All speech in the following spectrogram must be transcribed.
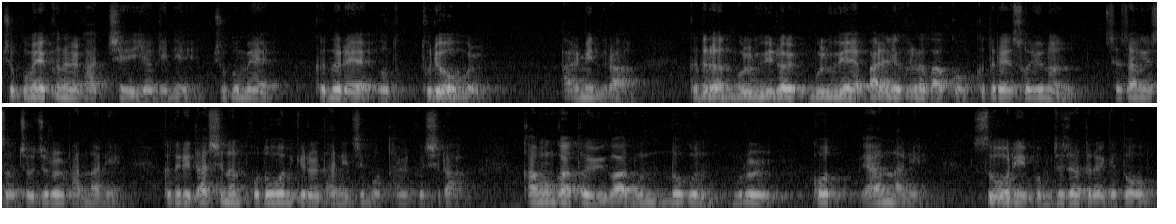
죽음의 그늘 같이 여기니 죽음의 그늘의 어두- 두려움을 알미니라 그들은 물 위를 물 위에 빨리 흘러가고 그들의 소유는 세상에서 저주를 받나니 그들이 다시는 포도원 길을 다니지 못할 것이라. 가뭄과 더위가 눈 녹은 물을 곧 빼앗나니 수월이 범죄자들에게도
